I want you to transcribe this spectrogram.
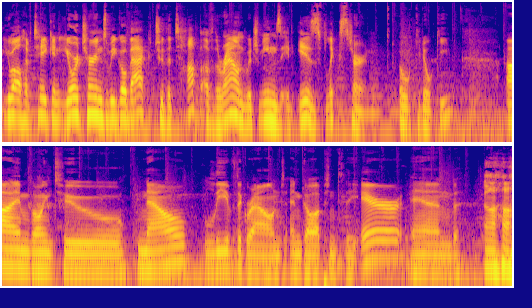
You all have taken your turns. We go back to the top of the round, which means it is Flick's turn. Okie dokie. I'm going to now leave the ground and go up into the air and Uh huh.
